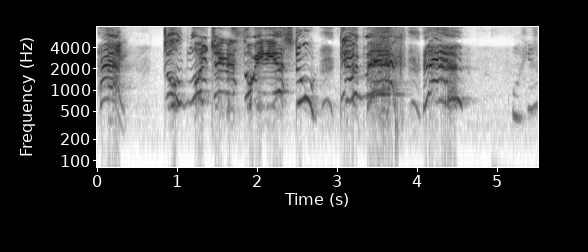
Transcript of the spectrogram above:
Hey! Dude, why are you taking the 3DS, dude? Give it back! Ah! Oh, he's...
